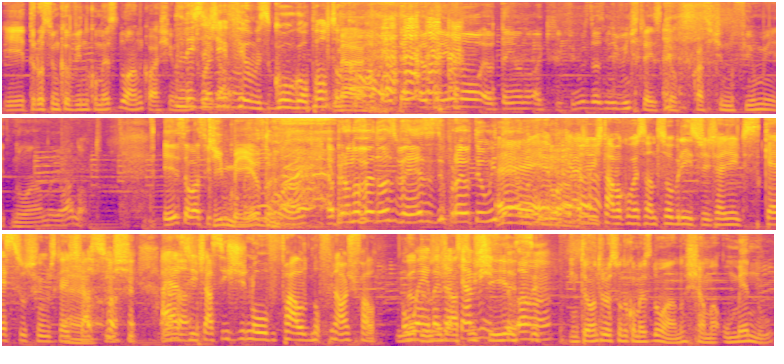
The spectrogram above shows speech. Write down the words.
E trouxe um que eu vi no começo do ano, que eu achei muito Lista legal. de filmes, google.com. Não. Eu tenho, eu tenho no, eu tenho no- aqui, filmes 2023, que eu fico assistindo filme no ano e eu anoto. Esse eu assisti Que no começo medo. do ano. É pra eu não ver duas vezes e pra eu ter uma ideia É, no é do porque ano. a gente tava conversando sobre isso, gente. A gente esquece os filmes que a gente É. assiste. Aí a gente assiste de novo e fala, no final a gente fala, meu Ué, Deus, eu mas já tinha assisti visto. esse. aham. Então eu trouxe um no começo do ano, chama O Menu,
